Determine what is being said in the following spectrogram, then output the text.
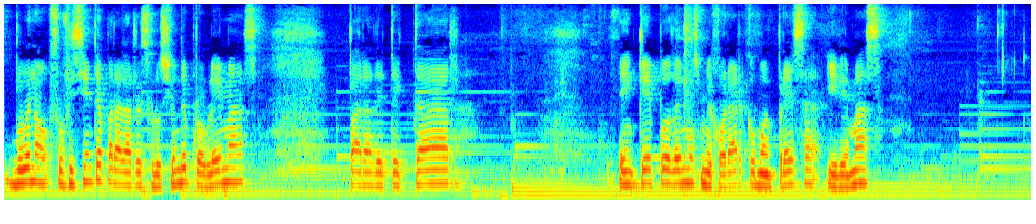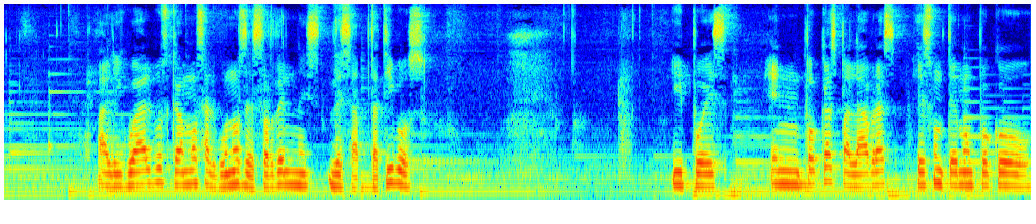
bueno, suficiente para la resolución de problemas, para detectar en qué podemos mejorar como empresa y demás. Al igual buscamos algunos desórdenes desadaptativos. Y pues en pocas palabras es un tema un poco,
